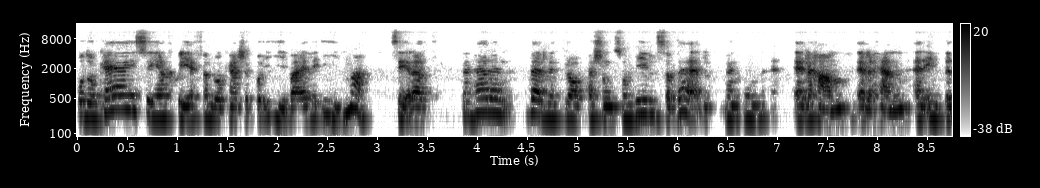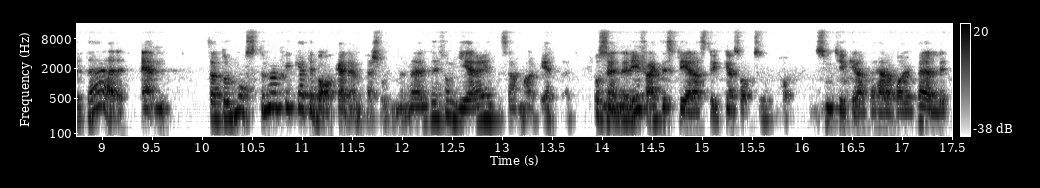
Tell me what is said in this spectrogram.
Och då kan jag ju se att chefen då kanske på IVA eller IMA ser att den här är en väldigt bra person som vill så väl men hon eller han eller hen är inte där än. Så att då måste man skicka tillbaka den personen, det fungerar inte samarbetet. Och sen är det ju faktiskt flera stycken som, också, som tycker att det här har varit väldigt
